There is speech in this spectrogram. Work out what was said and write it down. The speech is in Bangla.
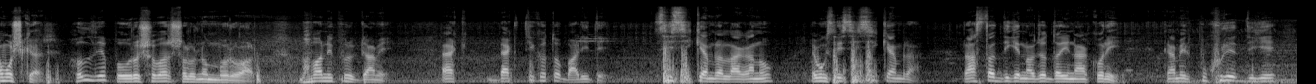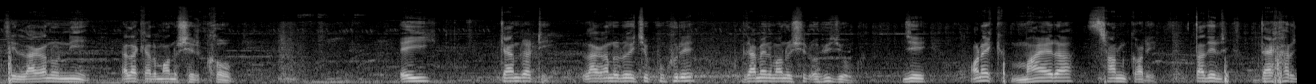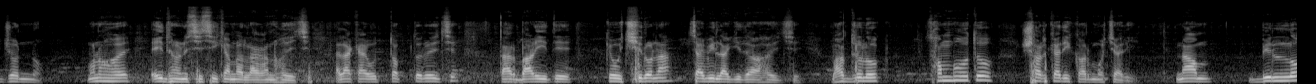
নমস্কার। হলদিয়া পৌরসভার ষোলো নম্বর ওয়ার্ড, ভবানীপুর গ্রামে এক ব্যক্তিগত বাড়িতে সিসি ক্যামেরা লাগানো এবং সেই সিসি ক্যামেরা রাস্তার দিকে নজরদারি না করে গ্রামের পুকুরের দিকে সেই লাগানো নিয়ে এলাকার মানুষের ক্ষোভ। এই ক্যামেরাটি লাগানো রয়েছে পুকুরে, গ্রামের মানুষের অভিযোগ যে অনেক মায়েরা স্নান করে তাদের দেখার জন্য। মনে হয় এই ধরনের সিসি ক্যামেরা লাগানো হয়েছে। এলাকায় উত্তপ্ত রয়েছে, তার বাড়িতে কেউ ছিল না, চাবি লাগিয়ে দেওয়া হয়েছে। ভদ্রলোক, সম্ভবত সরকারি কর্মচারী, নাম বিল্ল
